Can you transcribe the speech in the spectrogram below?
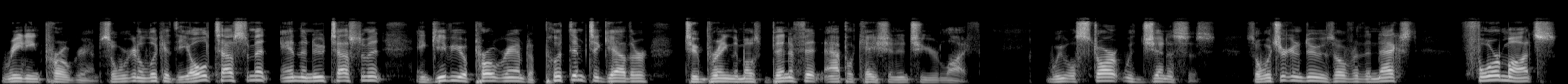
reading program. So we're going to look at the Old Testament and the New Testament and give you a program to put them together to bring the most benefit and application into your life. We will start with Genesis. So what you're going to do is over the next four months,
